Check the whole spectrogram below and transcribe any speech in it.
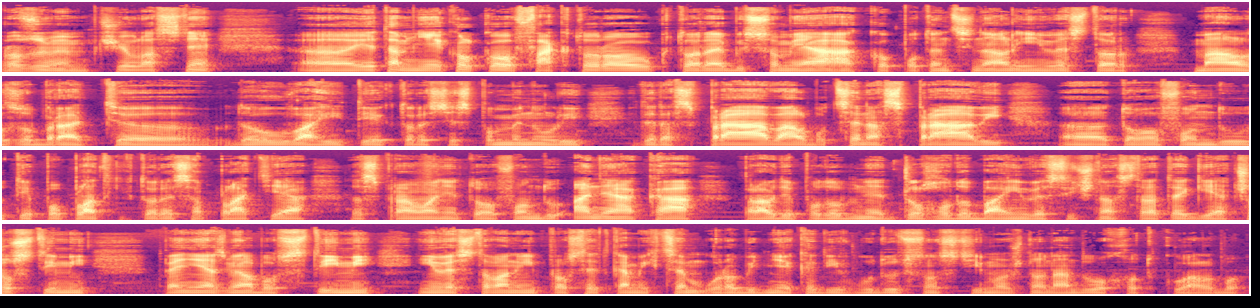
Rozumiem. Čiže vlastne je tam niekoľko faktorov, ktoré by som ja ako potenciálny investor mal zobrať e, do úvahy, tie, ktoré ste spomenuli, teda správa alebo cena správy e, toho fondu, tie poplatky, ktoré sa platia za správanie toho fondu a nejaká pravdepodobne dlhodobá investičná stratégia, čo s tými peniazmi alebo s tými investovanými prostriedkami chcem urobiť niekedy v budúcnosti, možno na dôchodku alebo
